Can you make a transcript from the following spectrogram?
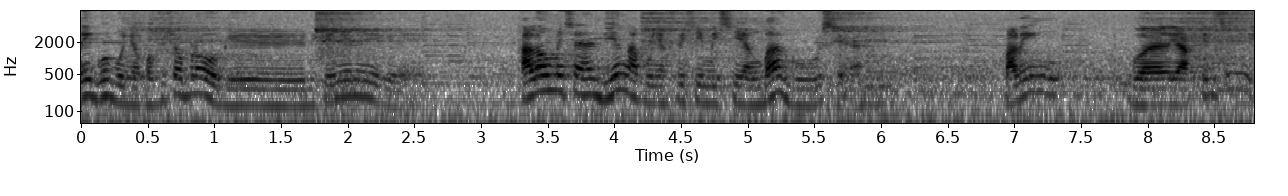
ini gue punya coffee shop bro di sini nih gini. kalau misalnya dia nggak punya visi misi yang bagus ya paling gue yakin sih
